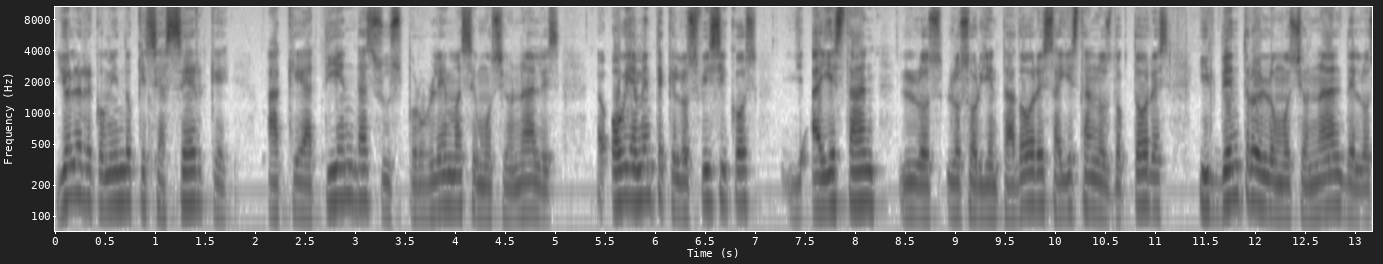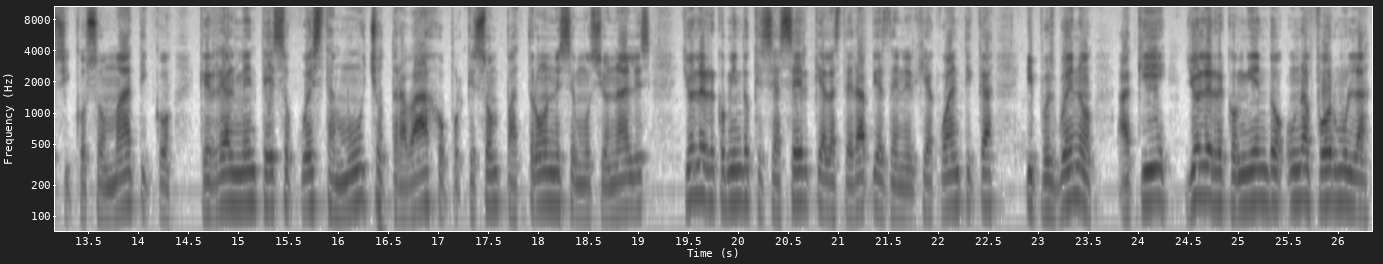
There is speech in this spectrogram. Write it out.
yo le recomiendo que se acerque a que atienda sus problemas emocionales. Obviamente que los físicos ahí están los, los orientadores, ahí están los doctores, y dentro de lo emocional, de lo psicosomático, que realmente eso cuesta mucho trabajo porque son patrones emocionales, yo le recomiendo que se acerque a las terapias de energía cuántica y pues bueno, aquí yo le recomiendo una fórmula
